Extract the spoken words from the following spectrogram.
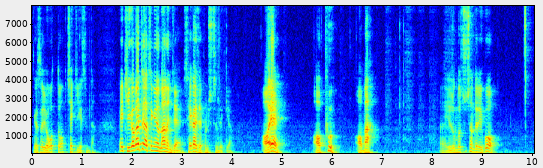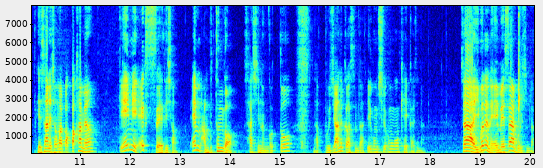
그래서 요것도 제끼겠습니다. 기가바이트 같은 경우는 나는 이제 세 가지 제품 추천드릴게요. 어엘, 어프, 어마. 이 정도 추천드리고 예산이 정말 빡빡하면 게이밍 X 에디션 M 안 붙은 거 사시는 것도 나쁘지 않을 것 같습니다. 10700K까지는. 자 이번에는 MSI 한번 보겠습니다.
